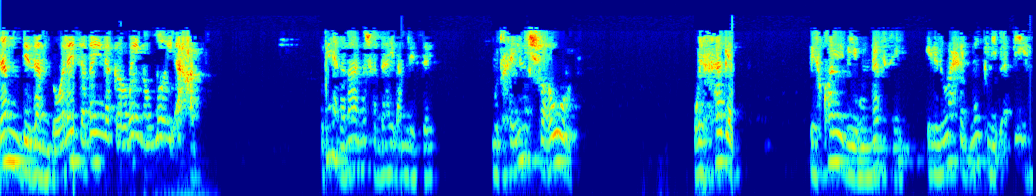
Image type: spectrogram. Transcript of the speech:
ذنب ذنب وليس بينك وبين الله أحد. وكده يا جماعة المشهد ده هيبقى عامل إزاي؟ متخيلين الشعور والخجل القلبي والنفسي اللي الواحد ممكن يبقى فيها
